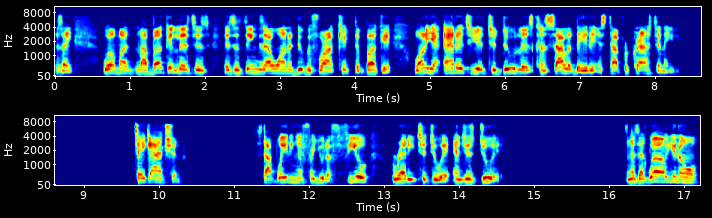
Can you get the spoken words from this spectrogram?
It's like, well, my, my bucket list is is the things I want to do before I kick the bucket. Why don't you add it to your to-do list, consolidate it, and stop procrastinating? Take action. Stop waiting for you to feel ready to do it and just do it. And it's like, well, you know,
